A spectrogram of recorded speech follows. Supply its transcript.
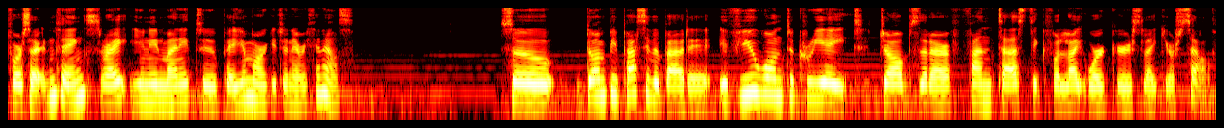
for certain things, right? You need money to pay your mortgage and everything else. So don't be passive about it. If you want to create jobs that are fantastic for light workers like yourself,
